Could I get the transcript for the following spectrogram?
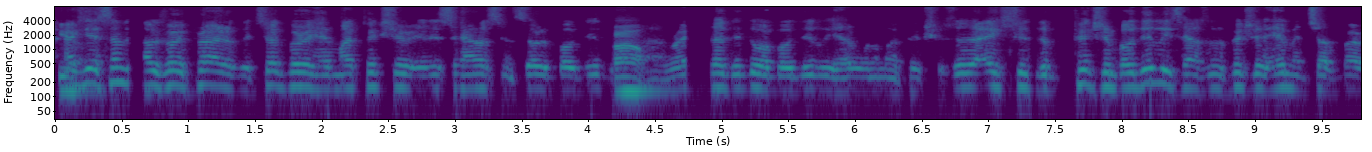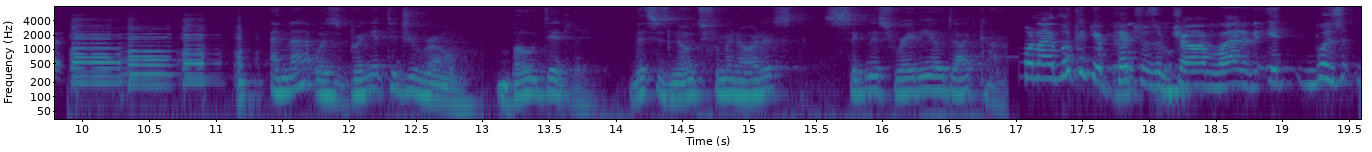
Yes. Actually, it's something I was very proud of. It. Chuck Berry had my picture in his house, and so did Bo Diddley. Wow. Uh, right at the door, Bo Diddley had one of my pictures. So actually, the picture in Bo Diddley's house was a picture of him and Chuck Berry. And that was Bring It to Jerome, Bo Diddley. This is Notes from an Artist, cygnusradio.com. When I look at your pictures of John Lennon, it was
